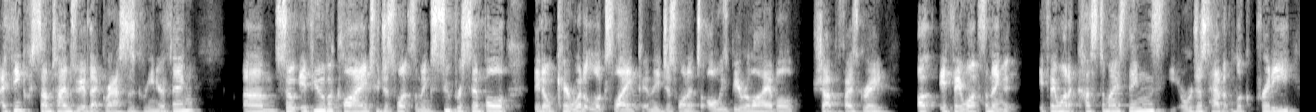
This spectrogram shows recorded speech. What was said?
I think sometimes we have that grass is greener thing. Um, so if you have a client who just wants something super simple, they don't care what it looks like, and they just want it to always be reliable, Shopify's great. Uh, if they want something, if they want to customize things or just have it look pretty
